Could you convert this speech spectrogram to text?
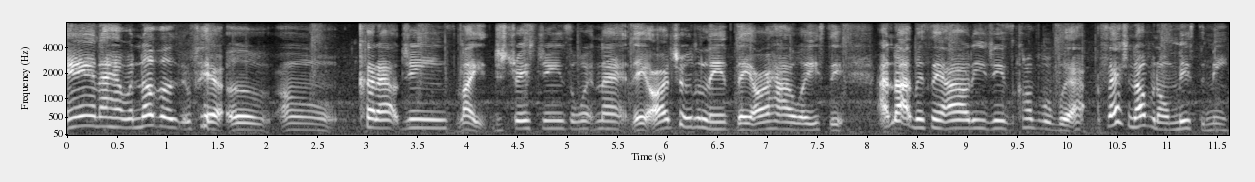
and I have another pair of um, cutout jeans, like distressed jeans and whatnot. They are true to length. They are high waisted. I know I've been saying all these jeans are comfortable, but Fashion Nova don't miss to me.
